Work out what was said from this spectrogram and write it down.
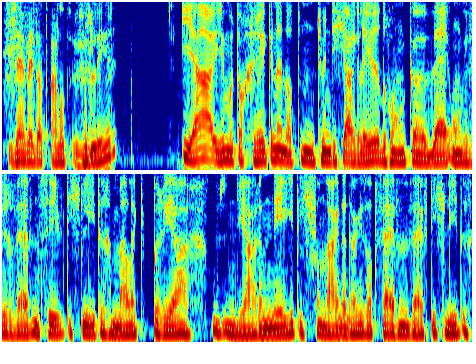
Zijn wij dat aan het verleren? Ja, je moet toch rekenen dat twintig jaar geleden dronken wij ongeveer 75 liter melk per jaar. Dus in de jaren 90, vandaag de dag is dat 55 liter.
